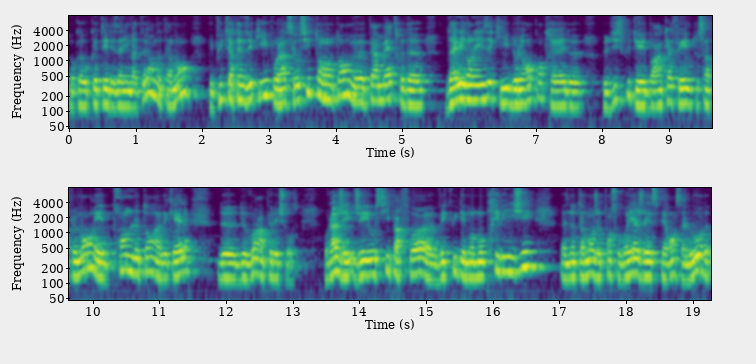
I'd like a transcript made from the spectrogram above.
donc aux côtés des animateurs notamment, et puis de certaines équipes. Voilà, c'est aussi de temps en temps me permettre d'aller dans les équipes, de les rencontrer, de, de discuter, de boire un café tout simplement, et de prendre le temps avec elles de, de voir un peu les choses. voilà, j'ai aussi parfois vécu des moments privilégiés, notamment je pense au voyage de l'espérance à Lourdes,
